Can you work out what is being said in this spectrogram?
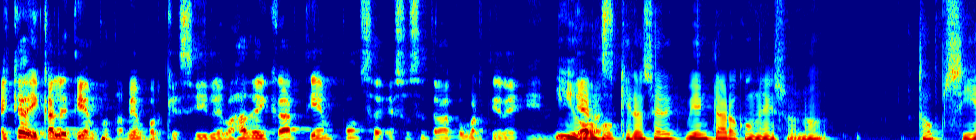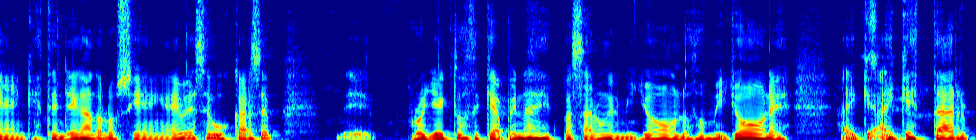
Hay que dedicarle tiempo también, porque si le vas a dedicar tiempo, eso se te va a convertir en... Y ojo, quiero ser bien claro con eso, ¿no? Top 100, que estén llegando a los 100. Hay veces buscarse... Eh, proyectos de que apenas pasaron el millón, los dos millones. Hay que, hay que, estar,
